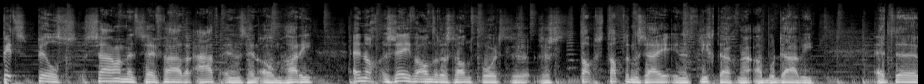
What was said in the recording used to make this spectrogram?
pitspils samen met zijn vader Aad en zijn oom Harry... en nog zeven andere Zandvoorters stap- stapten zij in het vliegtuig naar Abu Dhabi. Het, eh,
